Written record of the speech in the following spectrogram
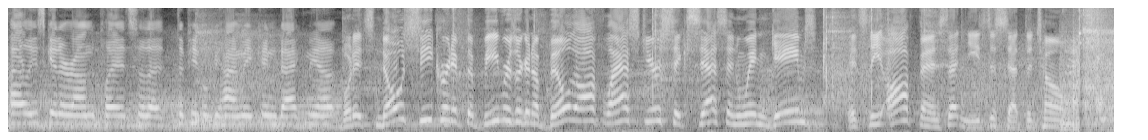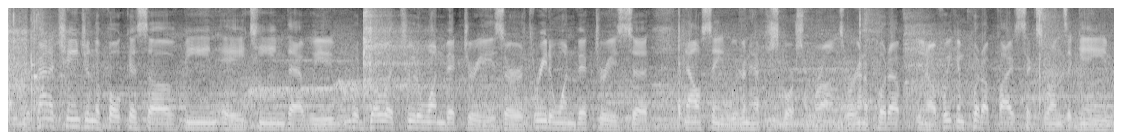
I at least get around the plate so that the people behind me can back me up. But it's no secret if the Beavers are going to build off last year's success and win games, it's the offense that needs to set the tone. We're kind of changing the focus of being a team that we would go with two to one victories or three to one victories to now saying we're going to have to score some runs. We're going to put up, you know, if we can put up five, six runs a game,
